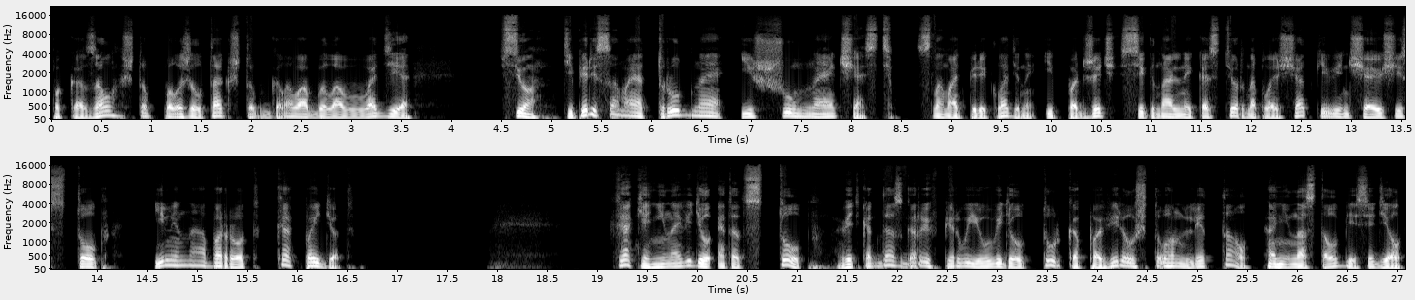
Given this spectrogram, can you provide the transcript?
показал, чтоб положил так, чтоб голова была в воде. Все, теперь самая трудная и шумная часть — сломать перекладины и поджечь сигнальный костер на площадке, венчающий столб — или наоборот, как пойдет. Как я ненавидел этот столб, ведь когда с горы впервые увидел турка, поверил, что он летал, а не на столбе сидел.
